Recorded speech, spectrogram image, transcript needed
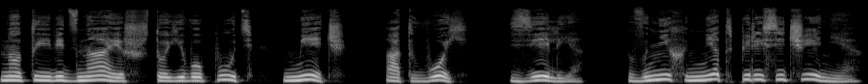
Но ты ведь знаешь, что его путь — меч, а твой — зелье. В них нет пересечения.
